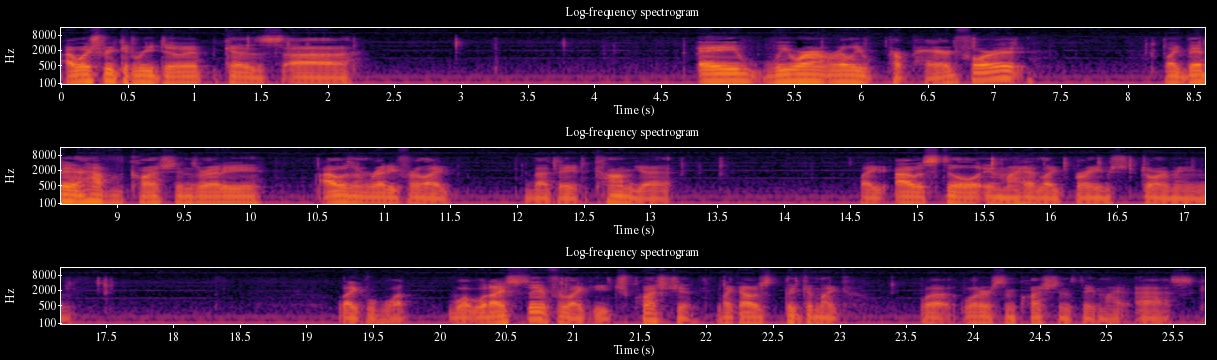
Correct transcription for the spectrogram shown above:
I wish we could redo it because uh a we weren't really prepared for it. Like they didn't have questions ready. I wasn't ready for like that day to come yet. Like I was still in my head like brainstorming like what what would I say for like each question? Like I was thinking like what what are some questions they might ask?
